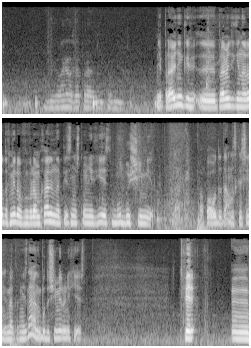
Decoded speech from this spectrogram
Не говорил же о праведниках нет. Не, праведники, э, праведники народов мира в Рамхале написано, что у них есть будущий мир. Да. По поводу там воскресения мертвых не знаю, но будущий мир у них есть. Теперь э,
